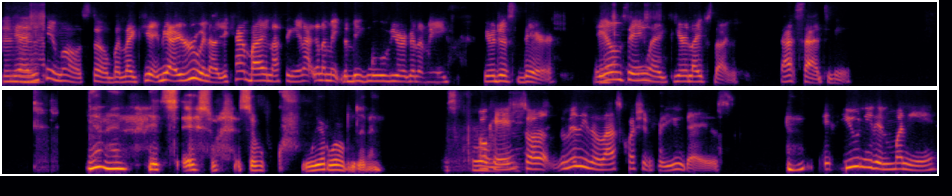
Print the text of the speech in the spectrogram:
yeah, Mhm. he came out still, but like yeah, yeah, you're ruined now. You can't buy nothing. You're not gonna make the big move you're gonna make. You're just there. You know what I'm saying? Like your life's done. That's sad to me. yeah, man. It's it's it's a weird world we live in. It's cruel. Okay, so really the last question for you guys. Mhm. If you needed money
